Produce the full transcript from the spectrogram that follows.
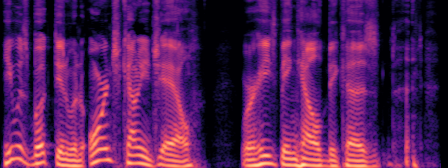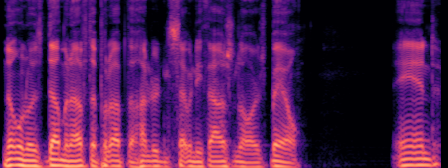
He was booked into an Orange County jail where he's being held because no one was dumb enough to put up the $170,000 bail. And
